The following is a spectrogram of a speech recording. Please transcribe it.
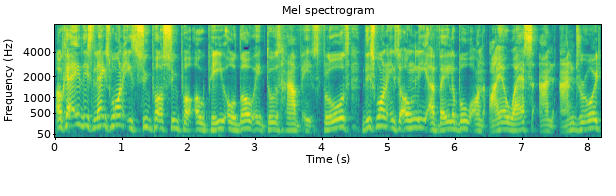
Okay, this next one is super, super OP, although it does have its flaws. This one is only available on iOS and Android.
